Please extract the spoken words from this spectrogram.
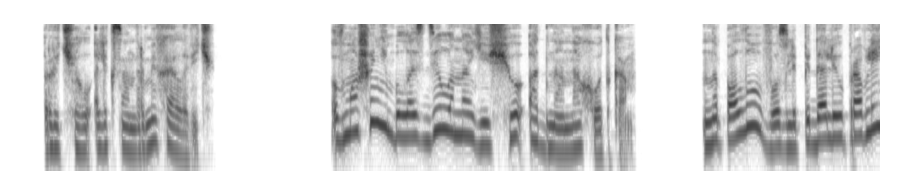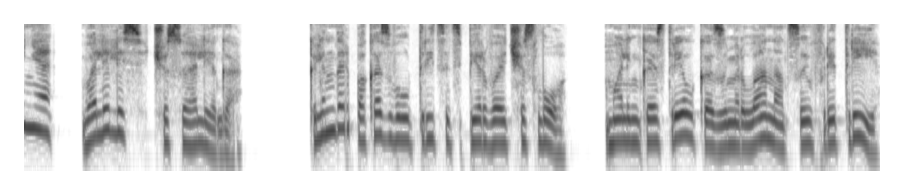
— рычал Александр Михайлович. В машине была сделана еще одна находка. На полу возле педали управления валялись часы Олега. Календарь показывал 31 число. Маленькая стрелка замерла на цифре 3,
